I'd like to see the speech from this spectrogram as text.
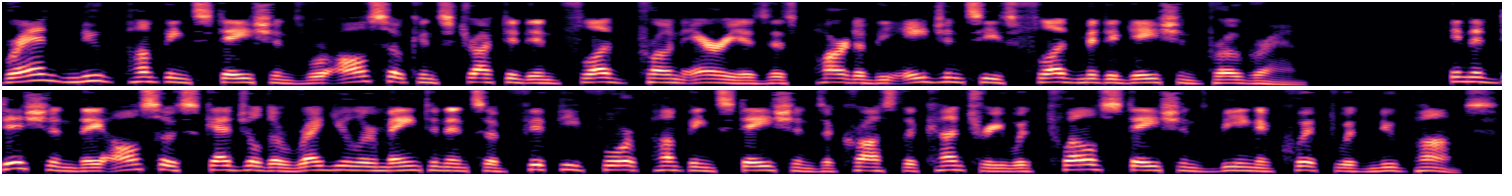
Brand new pumping stations were also constructed in flood-prone areas as part of the agency's flood mitigation program. In addition they also scheduled a regular maintenance of 54 pumping stations across the country with 12 stations being equipped with new pumps.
